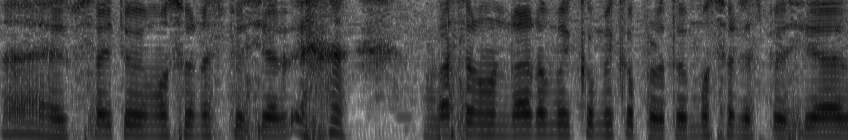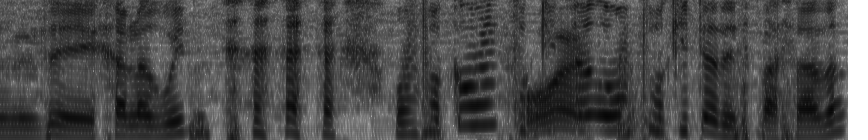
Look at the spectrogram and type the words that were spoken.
Ah, pues ahí tuvimos un especial. Va a ser un lado muy cómico, pero tuvimos el especial de Halloween. un poco, un poquito, un poquito desfasado.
